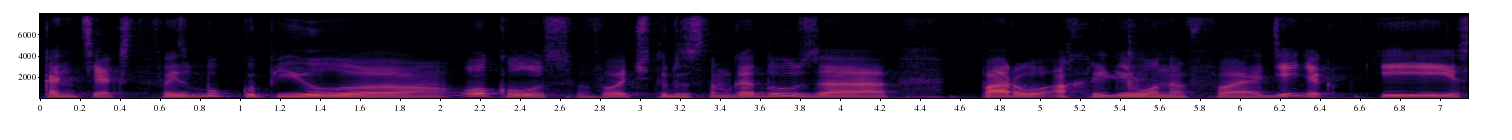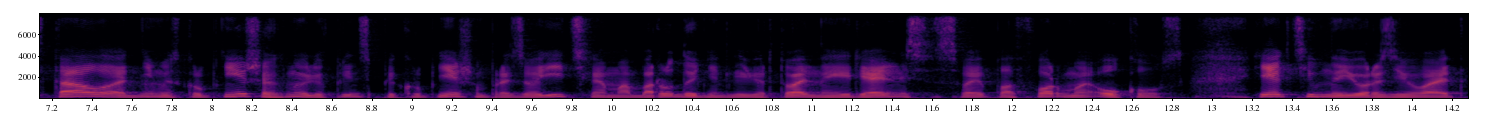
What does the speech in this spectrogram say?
контекст. Facebook купил Oculus в 2014 году за пару ахриллионов э, денег и стал одним из крупнейших, ну или в принципе крупнейшим производителем оборудования для виртуальной реальности своей платформы Oculus и активно ее развивает.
